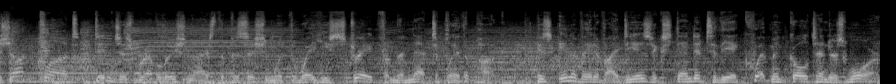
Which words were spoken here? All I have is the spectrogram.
Jacques Plante didn't just revolutionize the position with the way he strayed from the net to play the puck. His innovative ideas extended to the equipment goaltenders wore.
